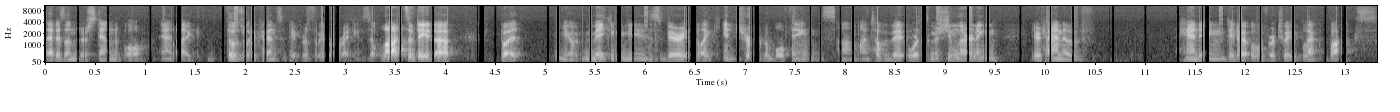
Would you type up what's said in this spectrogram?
that is understandable. And like those were the kinds of papers that we were writing. So lots of data, but you know, making these very like interpretable things um, on top of it. Whereas machine learning, you're kind of handing data over to a black box.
